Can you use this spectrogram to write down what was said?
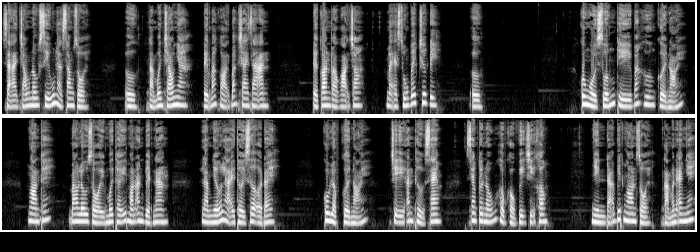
Dạ cháu nấu xíu là xong rồi. Ừ cảm ơn cháu nha. Để bác gọi bác trai ra ăn. Để con vào gọi cho. Mẹ xuống bếp trước đi. Ừ. Cô ngồi xuống thì bác Hương cười nói. Ngon thế. Bao lâu rồi mới thấy món ăn Việt Nam. Làm nhớ lại thời xưa ở đây. Cô Lộc cười nói. Chị ăn thử xem. Xem tôi nấu hợp khẩu vị chị không? Nhìn đã biết ngon rồi. Cảm ơn em nhé.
